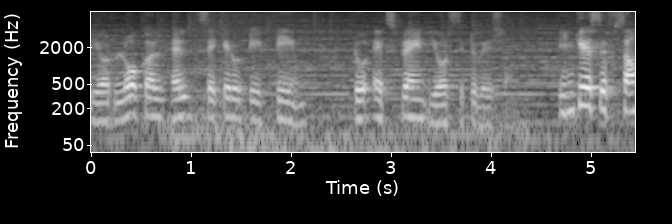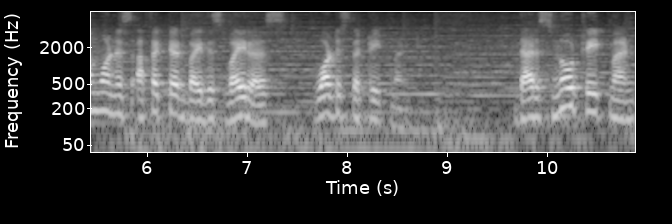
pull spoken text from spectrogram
your local health security team to explain your situation. In case if someone is affected by this virus, what is the treatment? There is no treatment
